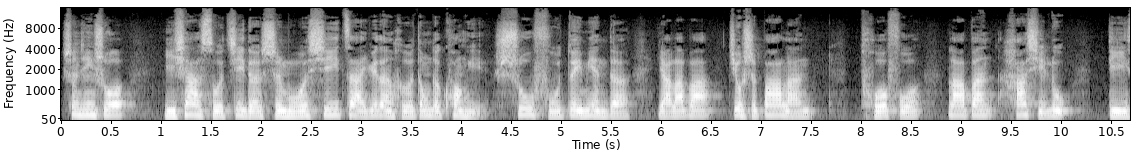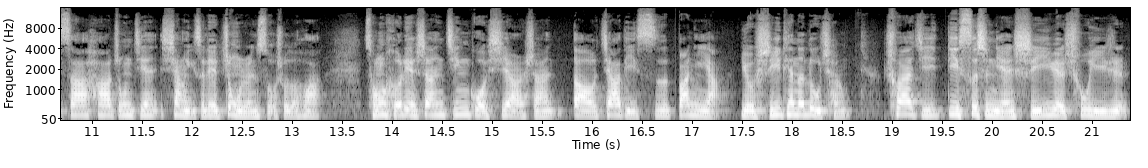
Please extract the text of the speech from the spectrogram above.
圣经说，以下所记的是摩西在约旦河东的旷野，舒服对面的亚拉巴，就是巴兰、陀佛、拉班、哈喜路、底撒哈中间，向以色列众人所说的话。从何烈山经过希尔山到加底斯巴尼亚有十一天的路程。出埃及第四十年十一月初一日，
